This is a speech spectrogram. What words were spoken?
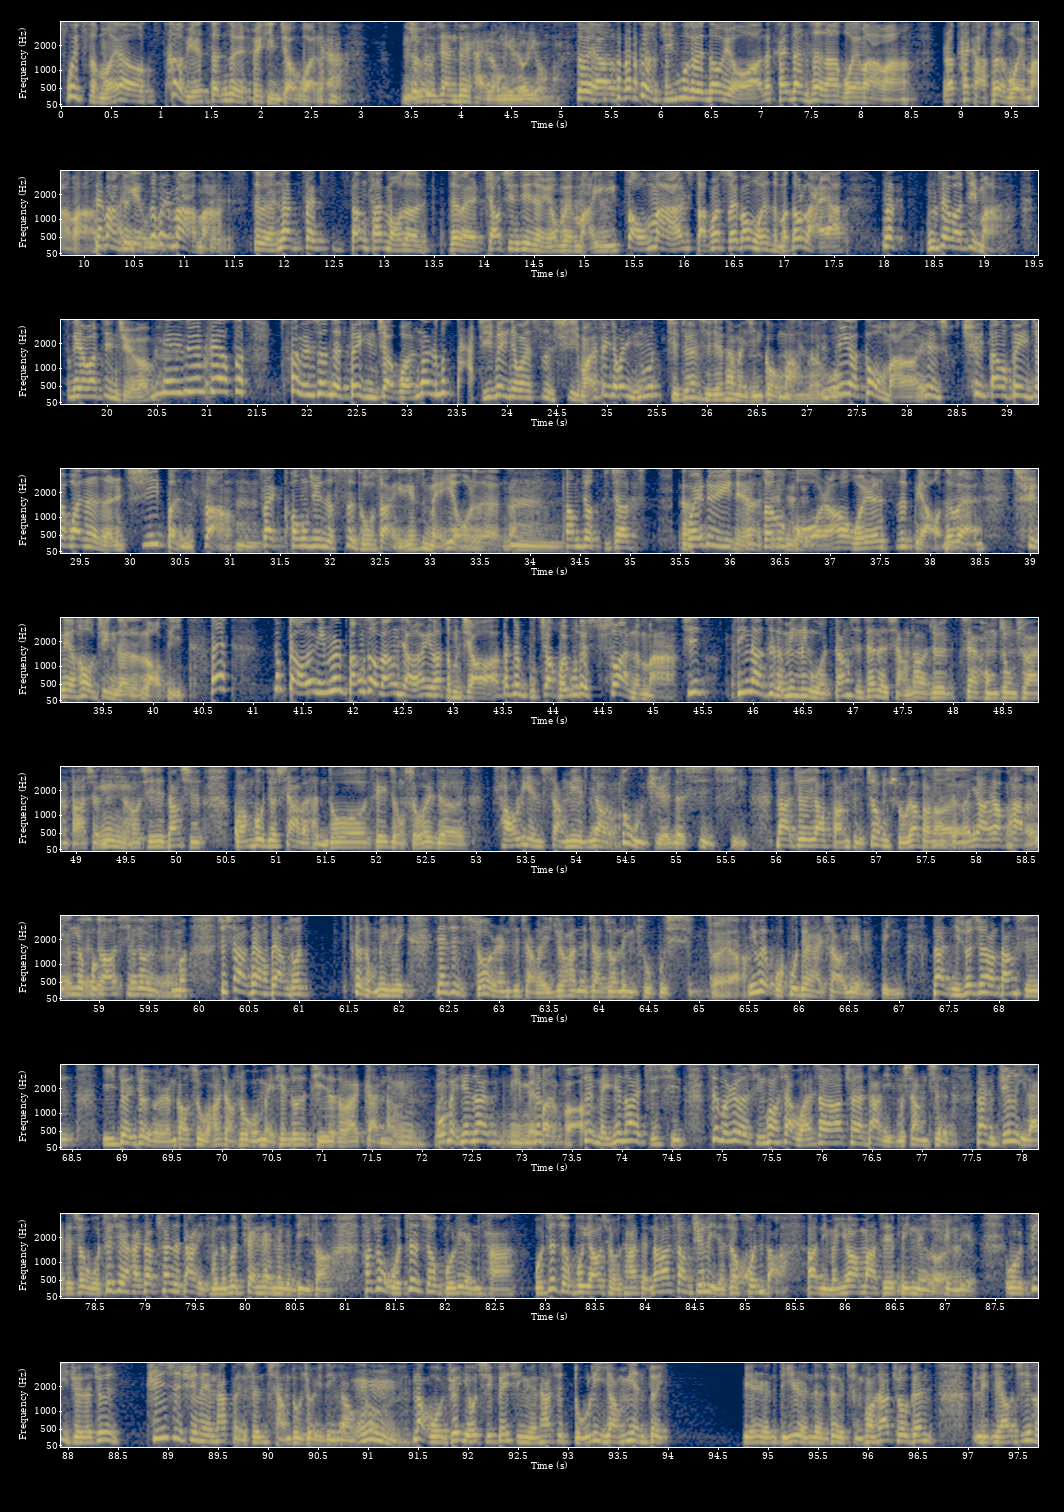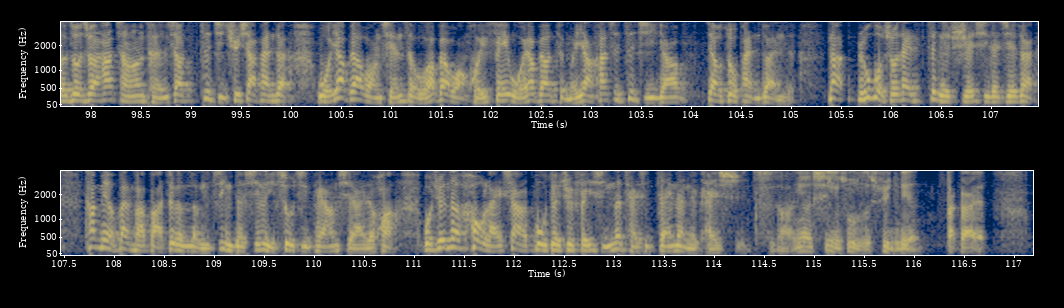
为什么要特别针对飞行教官呢？啊、你说陆战队海龙也都有吗？对啊，那各级部队都有啊。那开战车难道不会骂吗？然后开卡车的不会骂吗？骂也是会骂嘛，对，不对？那在当参谋的，对不对？教新进人员会不会骂？一照骂，长官摔公文怎么都来啊。那你这要不要进马？这个要不要禁绝嘛？你你不要说，特别针对飞行教官，那这不打击飞行教官士气嘛？飞行教官，你们其实这段时间他们已经够忙了。第一个够忙啊，因为去当飞行教官的人，基本上在空军的仕途上已经是没有的人了。嗯，他们就比较规律一点的生活，然后为人师表，对不对？训练后进的老弟，哎，就搞得你们绑手绑脚，以后怎么教啊？他就不教，回部队算了嘛。其实。听到这个命令，我当时真的想到，就是在洪仲丘案发生的时候，其实当时国防部就下了很多这种所谓的操练上面要杜绝的事情，那就是要防止中暑，要防止怎么样，要怕病又不高兴又什么，就下了非常非常多。各种命令，但是所有人只讲了一句话，那叫做“令出不行”。对啊，因为我部队还是要练兵。那你说，就像当时一队就有人告诉我，他想说，我每天都是提着头在干呢、啊。嗯，我每天都在、那个，你没办法。对，每天都在执勤。这么热的情况下，我还是要让他穿着大礼服上阵。那你军礼来的时候，我这些人还是要穿着大礼服，能够站在那个地方。他说，我这时候不练他，我这时候不要求他，等到他上军礼的时候昏倒啊，你们又要骂这些兵没有训练。我自己觉得就是。军事训练它本身强度就一定要够。嗯，那我觉得尤其飞行员他是独立要面对别人敌人的这个情况，他除了跟僚机合作之外，他常常可能是要自己去下判断，我要不要往前走，我要不要往回飞，我要不要怎么样，他是自己要要做判断的。那如果说在这个学习的阶段，他没有办法把这个冷静的心理素质培养起来的话，我觉得那后来下了部队去飞行，那才是灾难的开始。是啊，因为心理素质的训练，大概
